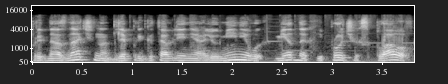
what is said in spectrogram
предназначена для приготовления алюминиевых, медных и прочих сплавов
